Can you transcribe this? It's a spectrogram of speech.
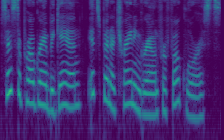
Since the program began, it's been a training ground for folklorists.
